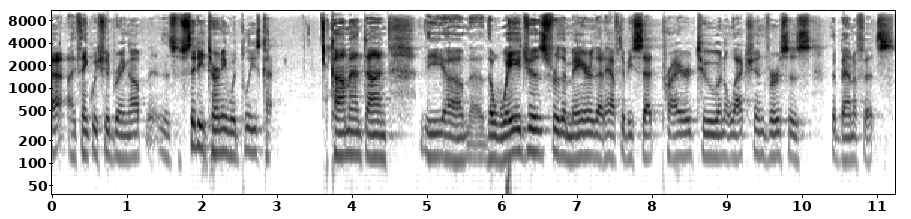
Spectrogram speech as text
I- I think we should bring up. The city attorney would please co- comment on the, um, the wages for the mayor that have to be set prior to an election versus the benefits.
